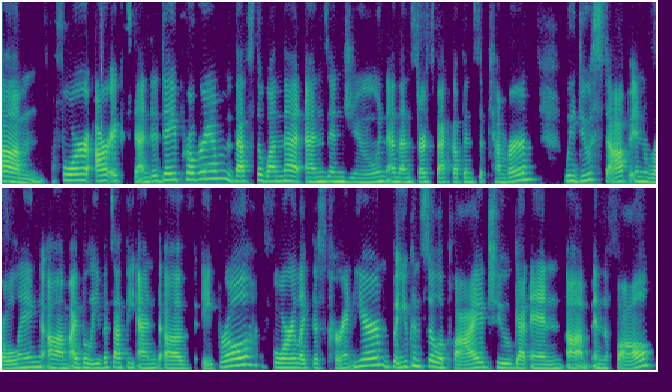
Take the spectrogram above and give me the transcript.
Um, for our extended day program, that's the one that ends in June and then starts back up in September. We do stop enrolling. Um, I believe it's at the end of April for like this current year, but you can still apply to get in um, in the fall.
